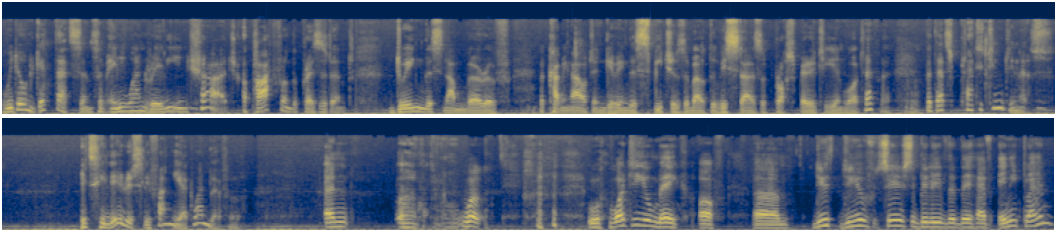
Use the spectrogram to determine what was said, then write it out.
we don't get that sense of anyone really in charge, apart from the president doing this number of uh, coming out and giving these speeches about the vistas of prosperity and whatever. Mm. But that's platitudinous. It's hilariously funny at one level. And, uh, well, what do you make of um, do you, do you seriously believe that they have any plan?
